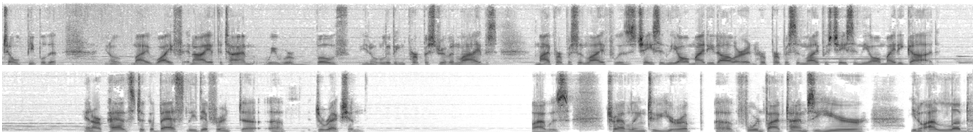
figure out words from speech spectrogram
tell people that, you know, my wife and I at the time, we were both, you know, living purpose driven lives. My purpose in life was chasing the almighty dollar, and her purpose in life was chasing the almighty God and our paths took a vastly different uh, uh, direction. I was traveling to Europe uh, four and five times a year. You know, I loved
